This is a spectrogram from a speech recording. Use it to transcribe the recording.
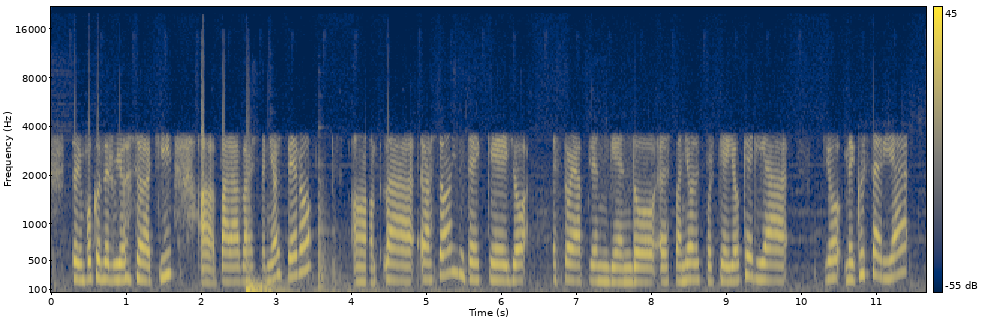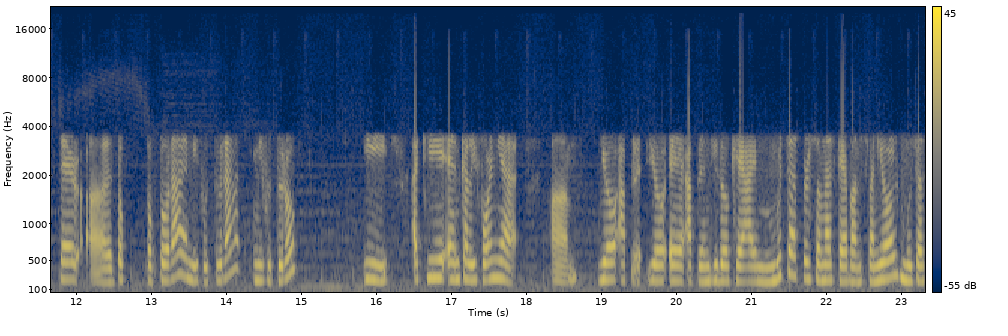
estoy un poco nerviosa aquí ah, para hablar español, pero um, la razón de que yo estoy aprendiendo el español es porque yo quería, yo me gustaría ser ah, doctora en mi futura, mi futuro. Y aquí en California um, yo, yo he aprendido que hay muchas personas que hablan español, muchas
